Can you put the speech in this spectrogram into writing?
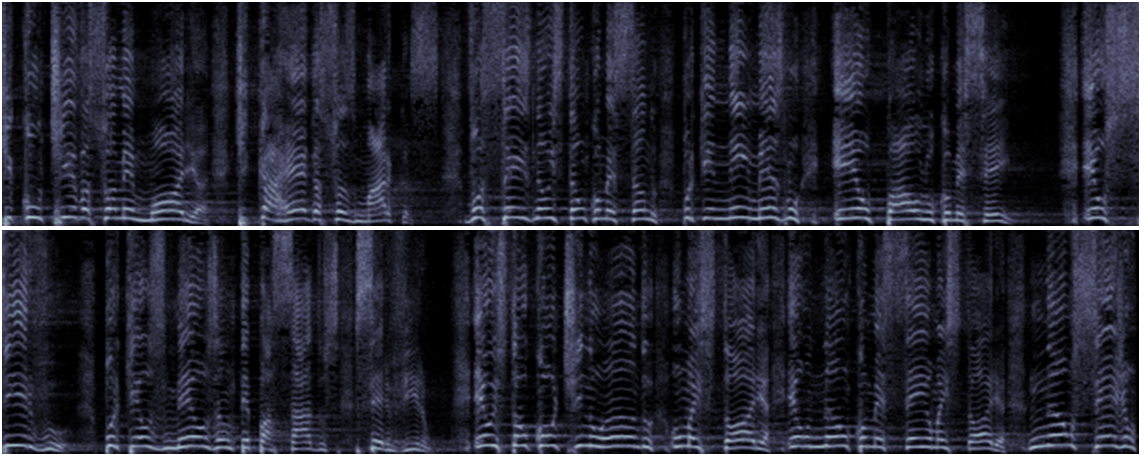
que cultiva a sua memória, que carrega suas marcas. Vocês não estão começando, porque nem mesmo eu, Paulo, comecei. Eu sirvo porque os meus antepassados serviram. Eu estou continuando uma história, eu não comecei uma história. Não sejam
